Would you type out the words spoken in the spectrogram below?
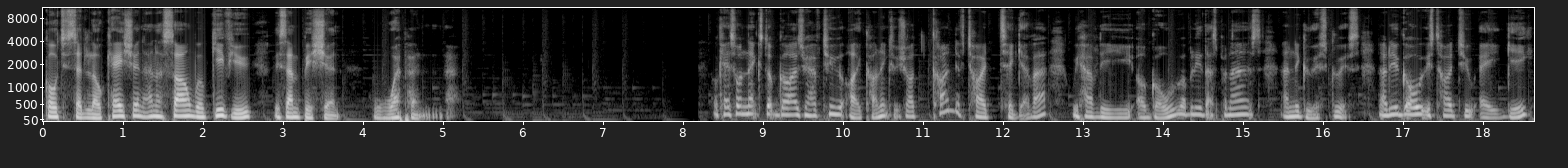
go to said location and Hassan will give you this ambition weapon. Okay, so next up guys, we have two iconics which are kind of tied together. We have the Ogoru, I believe that's pronounced, and the Gris Gris. Now the Ogoru is tied to a gig,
